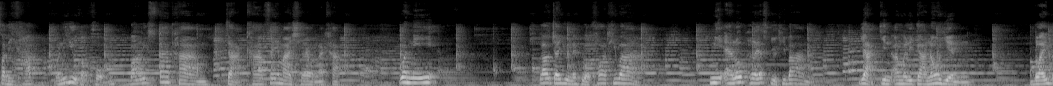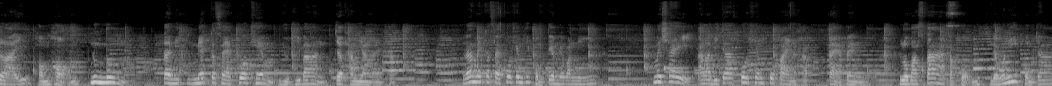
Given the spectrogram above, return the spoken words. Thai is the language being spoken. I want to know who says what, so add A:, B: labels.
A: สวัสดีครับ วันนี้อยู่กับผมบาริสต้าไทม์จากคาเฟ่มาเชลนะครับ วันนี้เราจะอยู่ในหัวข้อที่ว่า มี Aeropress อยู่ที่บ้าน อยากกินอเมริกาโน่เย็นไบรท์ไบรท์หอมหอมๆนุ่มๆ แต่มีเม็ดกาแฟคั่วเข้มอยู่ที่บ้านจะทำยังไงครับ และเม็ดกาแฟคั่วเข้มที่ผมเตรียมในวันนี้ ไม่ใช่อาราบิก้าคั่วเข้มทั่วไปนะครับ แต่เป็น โรบัสต้าครับผม เดี๋ยววันนี้ผมจะ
